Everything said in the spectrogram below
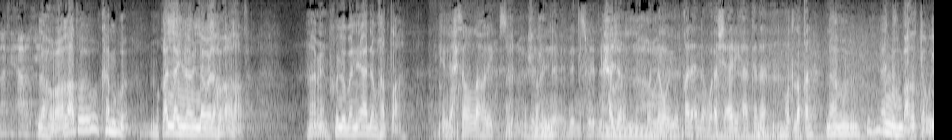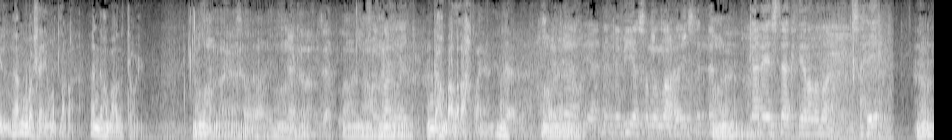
ما في حرج. له أغلاط وكم قل إمام إلا وله أغلاط. آمين كل بني آدم خطأ. لكن أحسن الله عليك بالنسبة لابن حجر والنووي يقال أنه أشعري هكذا مطلقا. لا عندهم بعض التأويل. لا مو أشعري مطلقا. عندهم بعض التأويل. الله لا يا الله. عندهم بعض الأخطاء يعني. نعم. في أن النبي صلى الله عليه وسلم. كان يستاك في رمضان. صحيح؟ نعم.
